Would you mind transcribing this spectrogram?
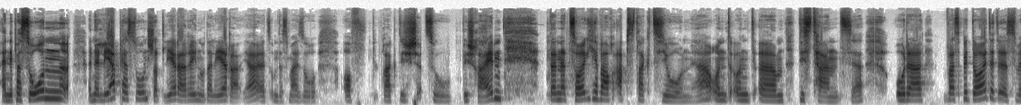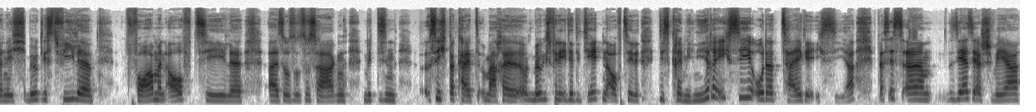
eine Person, eine Lehrperson statt Lehrerin oder Lehrer, ja, jetzt um das mal so oft praktisch zu beschreiben. Dann erzeuge ich aber auch Abstraktion, ja, und, und ähm, Distanz, ja. Oder was bedeutet es, wenn ich möglichst viele Formen aufzähle, also sozusagen mit diesem Sichtbarkeit mache und möglichst viele Identitäten aufzähle, diskriminiere ich sie oder zeige ich sie? Ja? Das ist ähm, sehr, sehr schwer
